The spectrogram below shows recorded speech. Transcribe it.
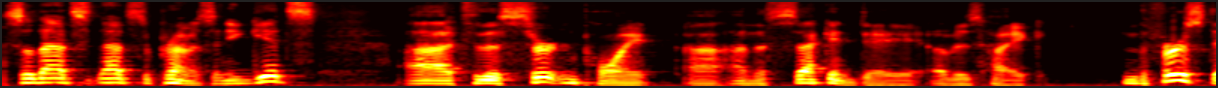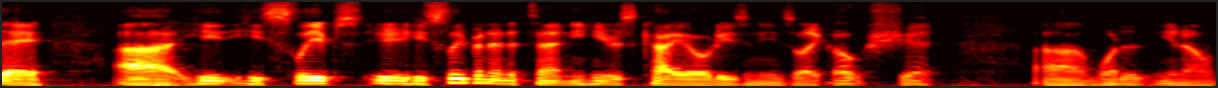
so that's that's the premise, and he gets uh, to this certain point uh, on the second day of his hike. The first day, uh, he he sleeps he's sleeping in a tent and he hears coyotes and he's like, oh shit, uh, what is you know?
